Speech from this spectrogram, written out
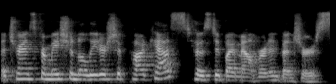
a transformational leadership podcast hosted by Mount Vernon Ventures.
